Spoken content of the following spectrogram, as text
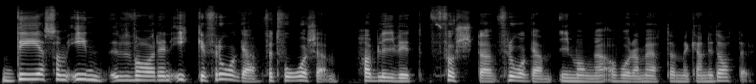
Det som in, var en icke-fråga för två år sedan har blivit första frågan i många av våra möten med kandidater.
